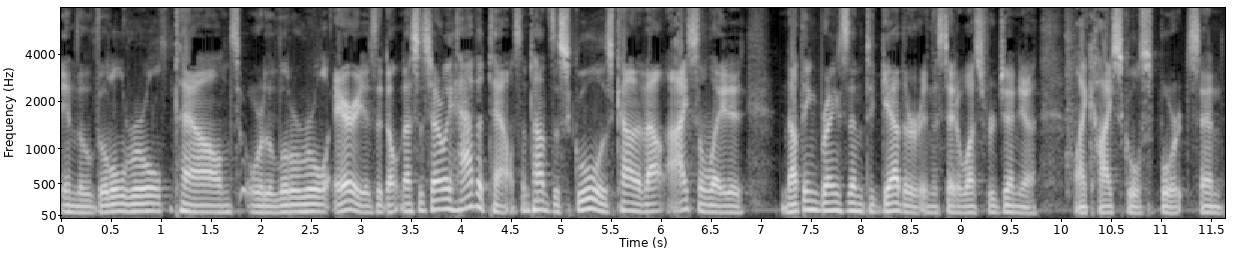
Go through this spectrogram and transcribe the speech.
in the little rural towns or the little rural areas that don't necessarily have a town. Sometimes the school is kind of out isolated. Nothing brings them together in the state of West Virginia like high school sports. And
